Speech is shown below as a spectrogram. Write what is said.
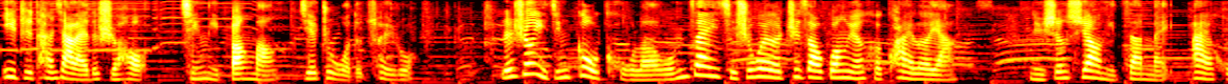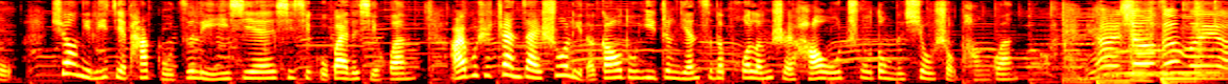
意志瘫下来的时候，请你帮忙接住我的脆弱。人生已经够苦了，我们在一起是为了制造光源和快乐呀。女生需要你赞美、爱护，需要你理解她骨子里一些稀奇古怪的喜欢，而不是站在说理的高度义正言辞的泼冷水，毫无触动的袖手旁观。你还想怎么样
